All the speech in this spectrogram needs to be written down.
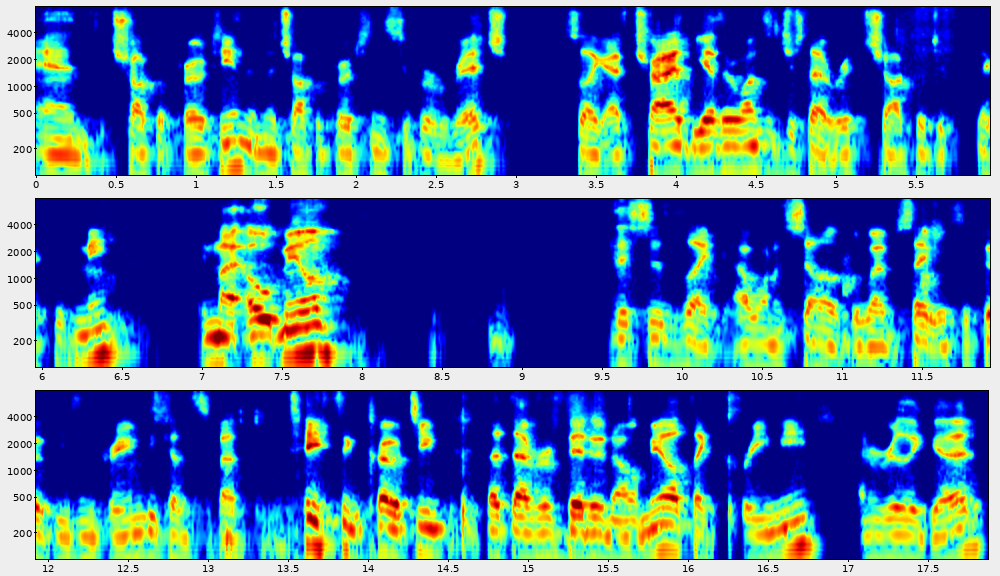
and chocolate protein, and the chocolate protein is super rich. So like I've tried the other ones, and just that rich chocolate just sticks with me. In my oatmeal, this is like I want to sell out the website with the cookies and cream because it's the best tasting protein that's ever been in oatmeal. It's like creamy and really good.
